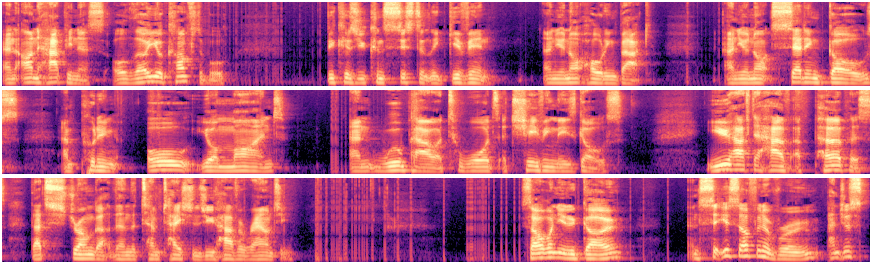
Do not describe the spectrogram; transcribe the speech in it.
and unhappiness, although you're comfortable, because you consistently give in and you're not holding back and you're not setting goals and putting all your mind and willpower towards achieving these goals. You have to have a purpose that's stronger than the temptations you have around you. So I want you to go and sit yourself in a room and just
